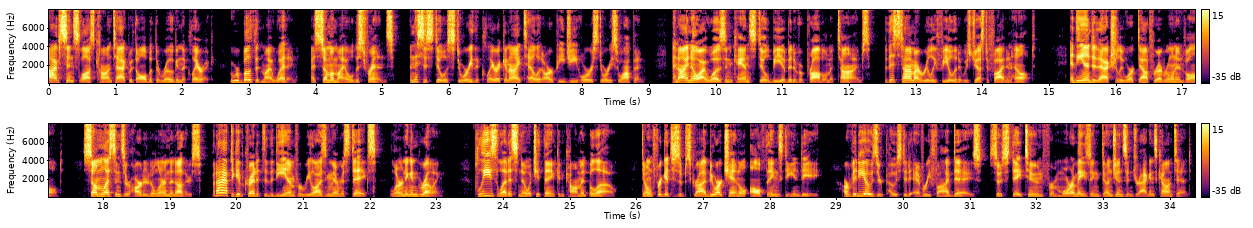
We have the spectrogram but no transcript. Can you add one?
I've since lost contact with all but the rogue and the cleric, who were both at my wedding, as some of my oldest friends, and this is still a story the cleric and I tell at RPG Horror Story Swapping. And I know I was and can still be a bit of a problem at times, but this time I really feel that it was justified and helped. In the end, it actually worked out for everyone involved. Some lessons are harder to learn than others, but I have to give credit to the DM for realizing their mistakes, learning, and growing. Please let us know what you think and comment below. Don't forget to subscribe to our channel, All Things D&D. Our videos are posted every 5 days, so stay tuned for more amazing Dungeons & Dragons content.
